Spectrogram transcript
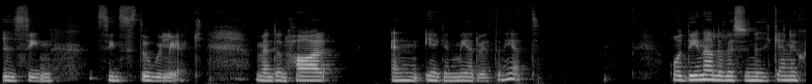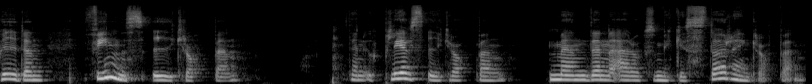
i sin, sin storlek. Men den har en egen medvetenhet. Och din alldeles unika energi den finns i kroppen. Den upplevs i kroppen men den är också mycket större än kroppen.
